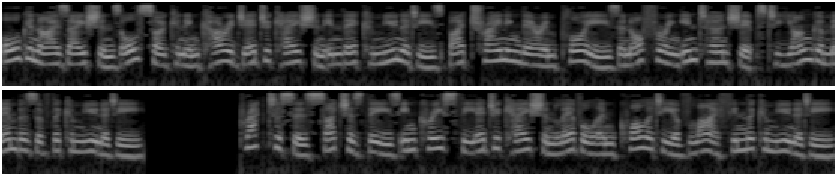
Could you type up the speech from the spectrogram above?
Organizations also can encourage education in their communities by training their employees and offering internships to younger members of the community. Practices such as these increase the education level and quality of life in the community.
